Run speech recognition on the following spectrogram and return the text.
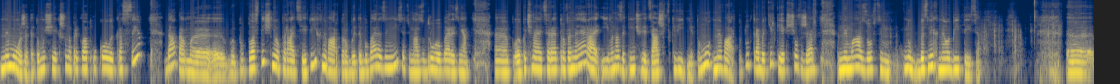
не можете. Тому що, якщо, наприклад, уколи краси, да, там е, пластичні операції, то їх не варто робити, бо березень місяць у нас з 2 березня е, починається ретро-Венера, і вона закінчується аж в квітні. Тому не варто. Тут треба тільки, якщо вже нема зовсім, ну, без них не обійтися. Е,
